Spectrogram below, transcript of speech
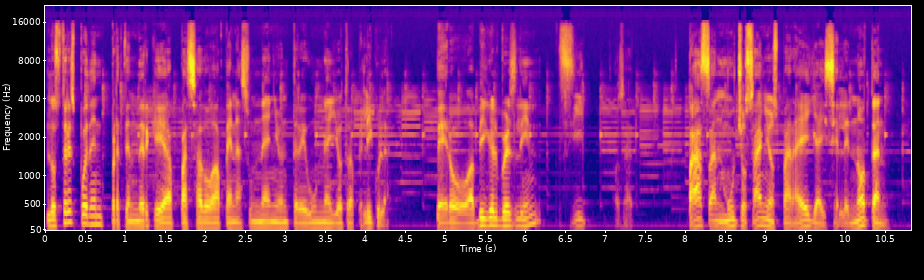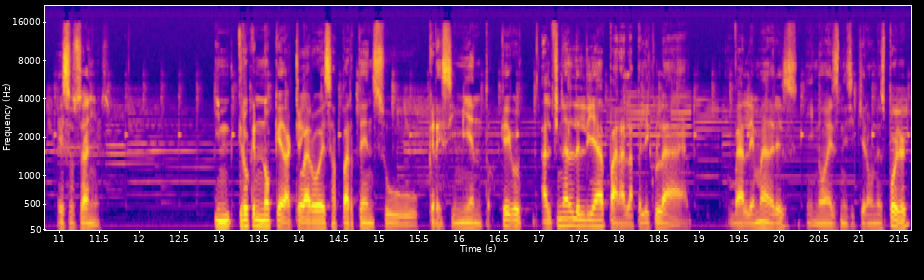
los tres pueden pretender que ha pasado apenas un año entre una y otra película. Pero Abigail Breslin, sí, o sea, pasan muchos años para ella y se le notan esos años. Y creo que no queda claro esa parte en su crecimiento. Que al final del día, para la película vale madres, y no es ni siquiera un spoiler,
